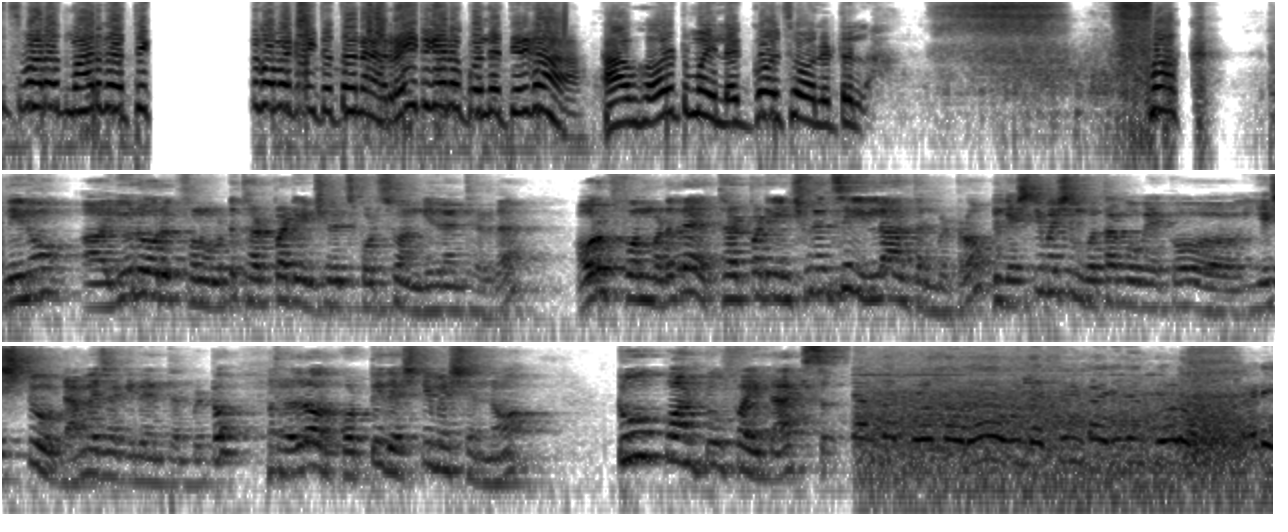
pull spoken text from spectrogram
ಡ್ಯಾನ್ಸ್ ಮಾಡೋದ್ ಮಾಡ್ದ ತಿರ್ಗೋಬೇಕಾಯ್ತು ತಾನೆ. ರೈಟ್ ಏನಕ್ಕೆ ಬಂದೆ, ತಿರ್ಗಾ. I hurt my leg also little fuck ನೀನು ಇವ್ರು ಅವ್ರಿಗೆ ಫೋನ್ ಮಾಡ್ಬಿಟ್ಟು ಥರ್ಡ್ ಪಾರ್ಟಿ ಇನ್ಶೂರೆನ್ಸ್ ಕೊಡಿಸು ಹಂಗಿದ್ರೆ ಅಂತ ಹೇಳಿದೆ. ಅವ್ರಿಗೆ ಫೋನ್ ಮಾಡಿದ್ರೆ ಥರ್ಡ್ ಪಾರ್ಟಿ ಇನ್ಶೂರೆನ್ಸ್ ಇಲ್ಲ ಅಂತ ಅನ್ಬಿಟ್ರು ನಂಗೆ ಎಸ್ಟಿಮೇಷನ್ ಗೊತ್ತಾಗೋಬೇಕು, ಎಷ್ಟು ಡ್ಯಾಮೇಜ್ ಆಗಿದೆ ಅಂತ ಅನ್ಬಿಟ್ಟು ಅಂತ ಹೇಳಿದ್ರೆ ಅವ್ರು ಕೊಟ್ಟಿದ್ದ ಎಸ್ಟಿಮೇಷನ್ ಟೂ ಪಾಯಿಂಟ್ ಗಾಡಿ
